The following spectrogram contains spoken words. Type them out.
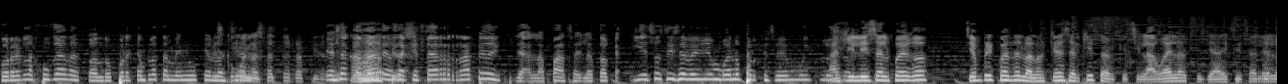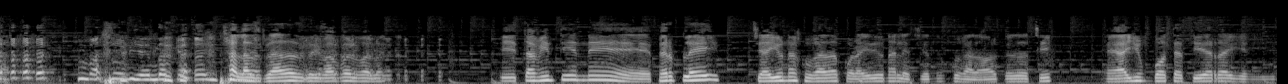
correr la jugada, cuando por ejemplo también que lo Es como en hacían- los faltos rápidos. ¿no? Exactamente, Ajá. o sea que está rápido y ya la pasa y la toca. Y eso sí se ve bien bueno porque se ve muy fluido. Agiliza el juego Siempre y cuando el balón quede cerquita, porque si la vuelas, pues ya ahí sí sale la, Va subiendo a las gradas, güey, va por el balón. Y también tiene fair play, si hay una jugada por ahí de una lesión de un jugador, cosas así. eh, hay un bote a tierra y, y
